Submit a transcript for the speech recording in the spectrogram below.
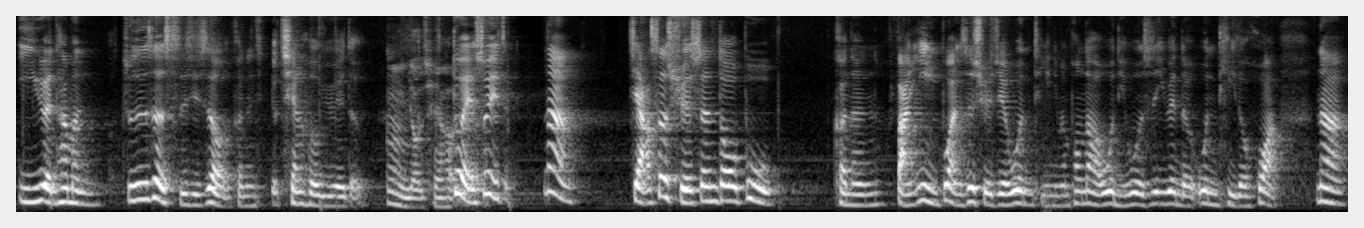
医院他们就是这实习是有可能有签合约的。嗯，有签合约。对，所以那假设学生都不可能反映，不管是学姐问题、你们碰到的问题，或者是医院的问题的话，那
